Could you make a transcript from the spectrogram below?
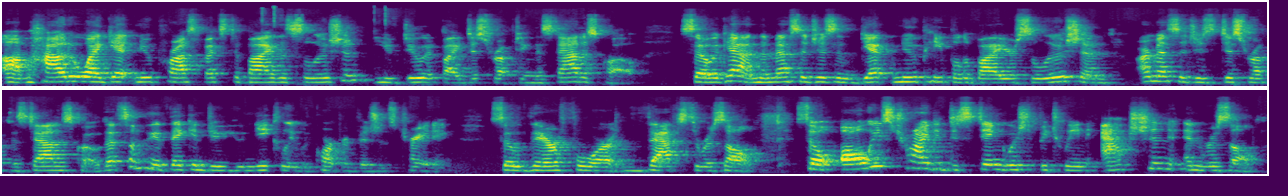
Um, how do I get new prospects to buy the solution? You do it by disrupting the status quo. So again, the message isn't get new people to buy your solution. Our message is disrupt the status quo. That's something that they can do uniquely with corporate visions training. So therefore, that's the result. So always try to distinguish between action and result.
